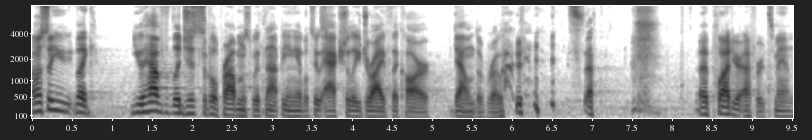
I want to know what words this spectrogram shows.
Oh, also, you like you have logistical problems with not being able to actually drive the car down the road. so, I applaud your efforts, man.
